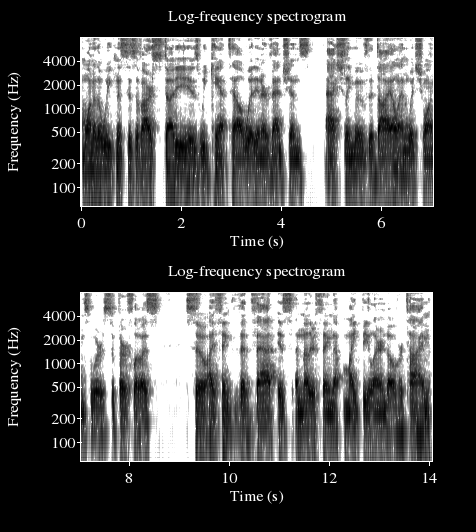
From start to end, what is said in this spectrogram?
One of the weaknesses of our study is we can't tell what interventions actually move the dial and which ones were superfluous. So I think that that is another thing that might be learned over time.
